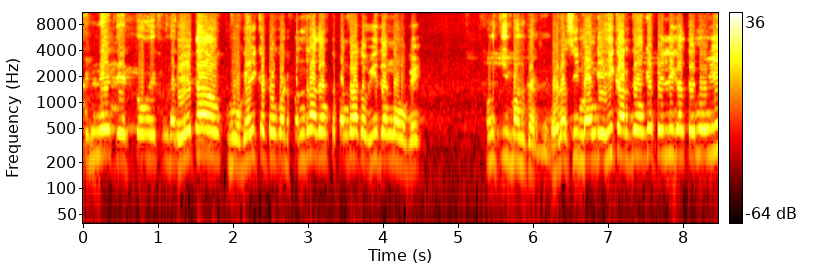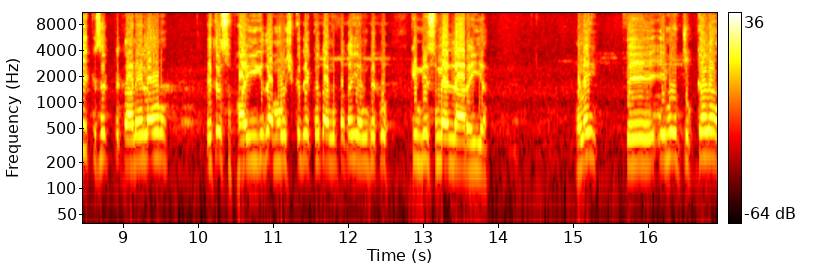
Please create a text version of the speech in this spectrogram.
ਕਿੰਨੇ ਦੇਰ ਤੋਂ ਇਹ ਕੂੜਾ ਇਹ ਤਾਂ ਹੋ ਗਿਆ ਹੀ ਘੱਟੋ ਘੱਟ 15 ਦਿਨ ਤੋਂ 15 ਤੋਂ 20 ਦਿਨ ਹੋ ਗਏ। ਹੁਣ ਕੀ ਬੰਦ ਕਰਦੇ ਹੋ? ਹੁਣ ਅਸੀਂ ਮੰਗ ਇਹੀ ਕਰਦੇ ਹਾਂ ਕਿ ਪਹਿਲੀ ਗੱਲ ਤੈਨੂੰ ਇਹ ਕਿਸੇ ਟਿਕਾਣੇ ਲਾਉਣ। ਇੱਥੇ ਸਫ਼ਾਈ ਦਾ ਮੁਸ਼ਕ ਦੇਖੋ ਤੁਹਾਨੂੰ ਪਤਾ ਹੀ ਹੁਣ ਦੇਖੋ ਕਿੰਨੀ ਸਮੈਲ ਆ ਰਹੀ ਆ। ਹਨਾ ਜੀ? ਤੇ ਇਹਨੂੰ ਚੁੱਕਣ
